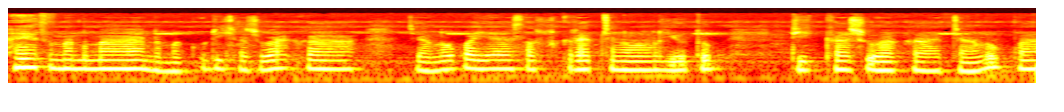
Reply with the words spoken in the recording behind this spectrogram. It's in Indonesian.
Hai teman-teman, namaku Dika Suaka. Jangan lupa ya subscribe channel YouTube Dika Suaka. Jangan lupa.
